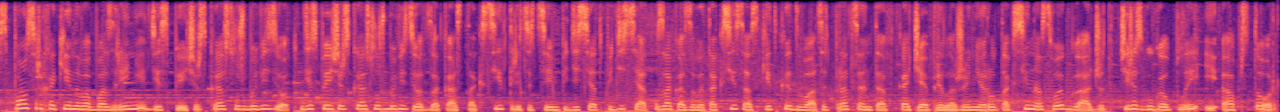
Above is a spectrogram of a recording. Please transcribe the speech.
Спонсор хоккейного обозрения «Диспетчерская служба везет». Диспетчерская служба везет заказ такси 37 50 50. Заказывай такси со скидкой 20%. 10%. Качай приложение «Рутакси» на свой гаджет через Google Play и App Store.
